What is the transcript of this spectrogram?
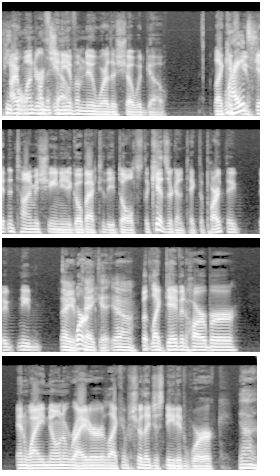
people. I wonder on the if show. any of them knew where the show would go. Like Right? if you get in a time machine and you go back to the adults, the kids are going to take the part. They they need they work. take it. Yeah. But like David Harbour and Winona Ryder, like I'm sure they just needed work. Yeah.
